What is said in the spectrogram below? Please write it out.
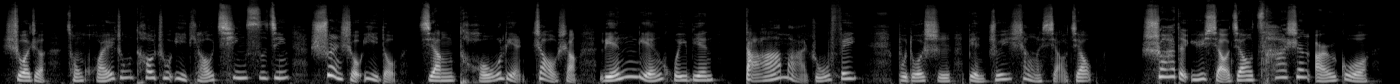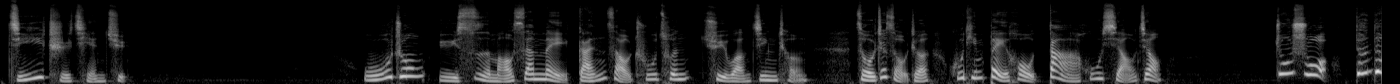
说着，从怀中掏出一条青丝巾，顺手一抖，将头脸罩上，连连挥鞭，打马如飞。不多时，便追上了小娇，唰的与小娇擦身而过，疾驰前去。吴中与四毛三妹赶早出村，去往京城。走着走着，忽听背后大呼小叫：“钟叔，等等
